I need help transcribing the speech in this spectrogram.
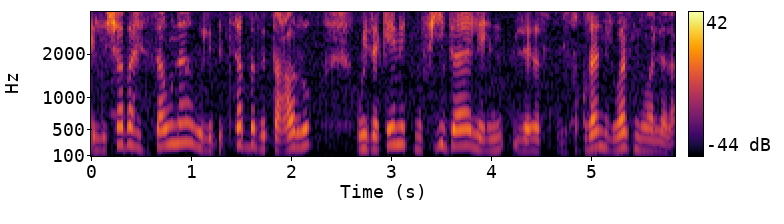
اللي شبه الساونا واللي بتسبب التعرق وإذا كانت مفيدة لإن- لفقدان الوزن ولا لأ.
